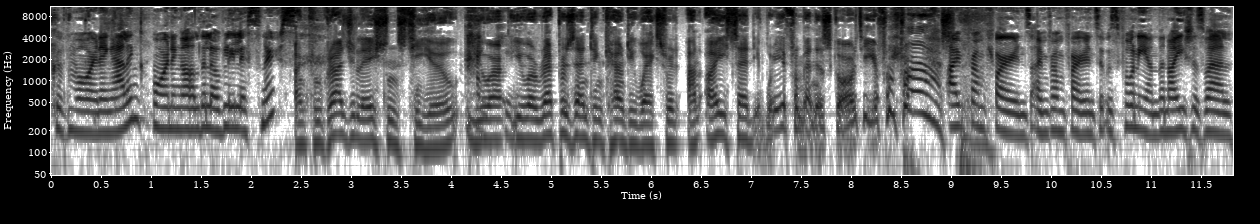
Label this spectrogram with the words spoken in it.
Good morning, Alan. Good morning, all the lovely listeners. And congratulations to you. Thank you are you. are representing County Wexford, and I said, "Were you from Enniscorthy? You're from Ferns." I'm from Ferns. I'm from Ferns. It was funny on the night as well.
